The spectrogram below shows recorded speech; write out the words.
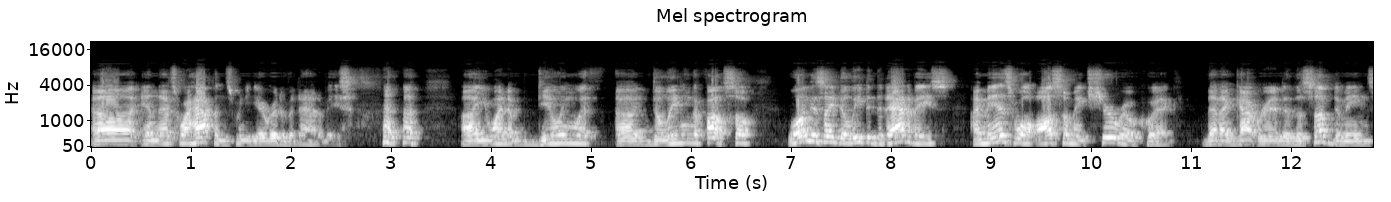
Uh, and that's what happens when you get rid of a database. uh, you wind up dealing with uh, deleting the file. So long as I deleted the database, I may as well also make sure real quick that I got rid of the subdomains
